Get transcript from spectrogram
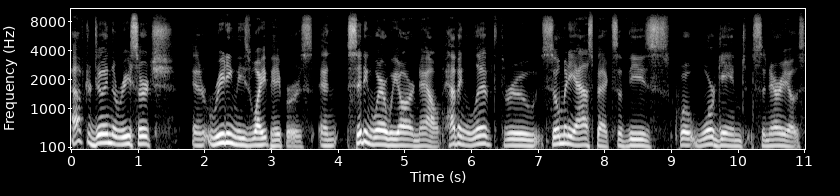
After doing the research and reading these white papers and sitting where we are now, having lived through so many aspects of these, quote, war gamed scenarios,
